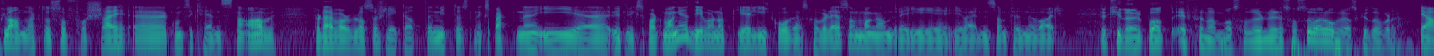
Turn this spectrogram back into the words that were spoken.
planlagt og så for seg eh, konsekvensene av. For der var det vel også slik at Midtøsten-ekspertene i eh, Utenriksdepartementet de var nok like overraska over det som mange andre i, i verdenssamfunnet var. Det tyder på at FN-ambassadøren deres også var overrasket over det? Ja,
